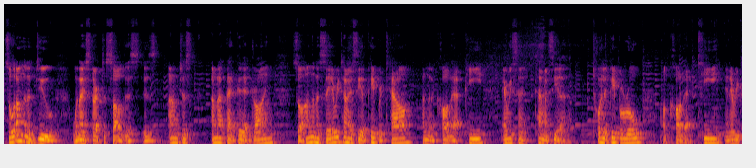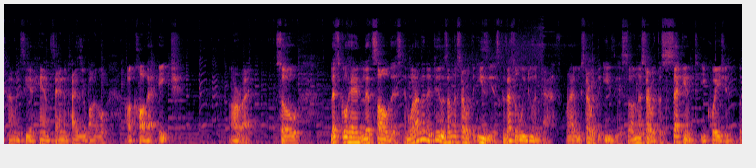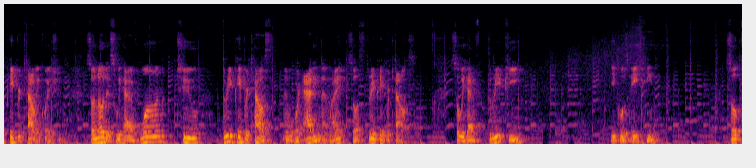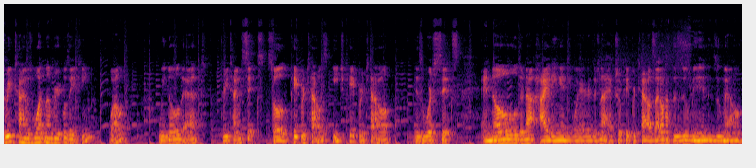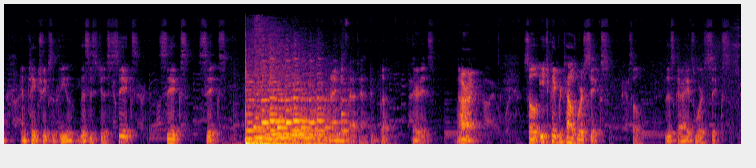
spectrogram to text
So what I'm gonna do when I start to solve this is I'm just, I'm not that good at drawing. So I'm gonna say every time I see a paper towel, I'm gonna call that P. Every time I see a toilet paper roll, I'll call that T. And every time I see a hand sanitizer bottle, I'll call that H. All right, so let's go ahead, and let's solve this. And what I'm gonna do is I'm gonna start with the easiest, because that's what we do in math, right? We start with the easiest. So I'm gonna start with the second equation, the paper towel equation. So notice we have one, two, three paper towels, and we're adding them, right? So it's three paper towels. So we have 3p equals 18. So 3 times what number equals 18? Well, we know that 3 times 6. So paper towels, each paper towel is worth 6. And no, they're not hiding anywhere. There's not extra paper towels. I don't have to zoom in and zoom out and play tricks with you. This is just 6, 6, 6. I didn't mean for that to happen, but there it is. All right. So each paper towel is worth 6. So this guy is worth 6.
